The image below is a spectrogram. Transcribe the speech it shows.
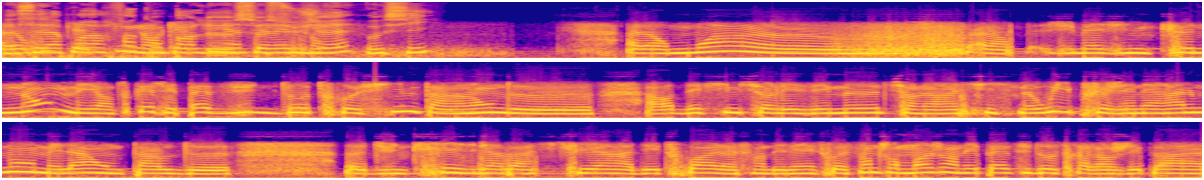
C'est oui, la première fois qu'on parle de ce sujet aussi? Alors moi, euh, alors j'imagine que non, mais en tout cas j'ai pas vu d'autres films parlant de, alors des films sur les émeutes, sur le racisme, oui plus généralement, mais là on parle de euh, d'une crise bien particulière à Détroit à la fin des années 60. Genre, moi j'en ai pas vu d'autres. Alors j'ai pas,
